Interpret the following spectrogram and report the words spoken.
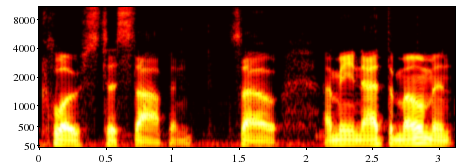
close to stopping. So I mean, at the moment,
